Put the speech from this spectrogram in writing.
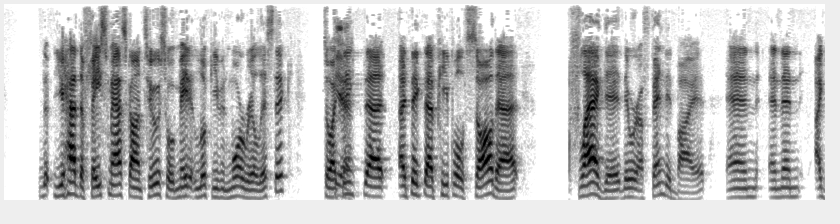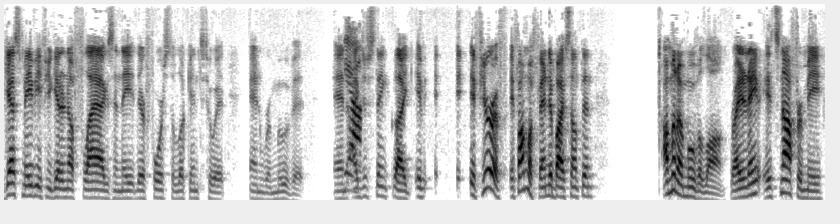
th- you had the face mask on too, so it made it look even more realistic. So I Yeah. think that I think that people saw that, flagged it, they were offended by it, and and then I guess maybe if you get enough flags and they they're forced to look into it and remove it. And Yeah. I just think like if if you're a, if I'm offended by something, I'm gonna move along, right? It ain't it's not for me.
